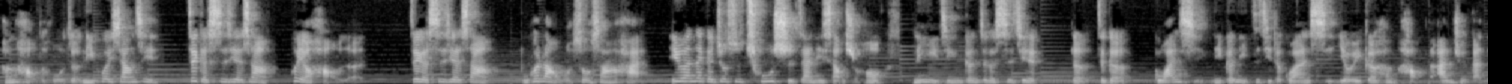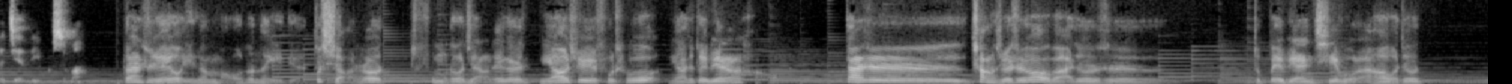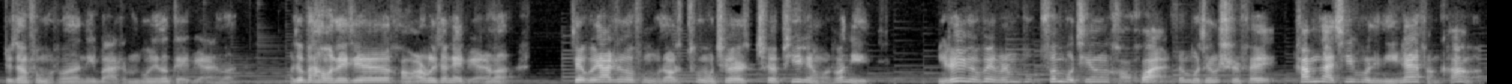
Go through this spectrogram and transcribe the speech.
很好的活着，你会相信这个世界上会有好人，这个世界上。不会让我受伤害，因为那个就是初始在你小时候，你已经跟这个世界的这个关系，你跟你自己的关系有一个很好的安全感的建立，不是吗？但是也有一个矛盾的一点，我小时候父母都讲这个，你要去付出，你要去对别人好，但是上学之后吧，就是就被别人欺负了，然后我就就像父母说的，你把什么东西都给别人了，我就把我那些好玩的东西全给别人了。接回家之后，父母倒父母却却批评我说：“你，你这个为什么不分不清好坏，分不清是非？他们在欺负你，你应该反抗啊！”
